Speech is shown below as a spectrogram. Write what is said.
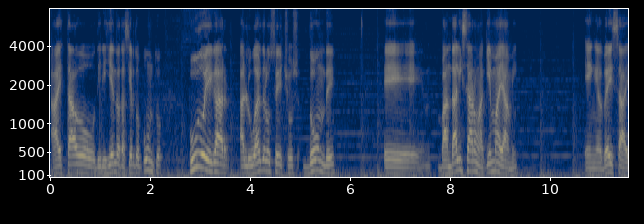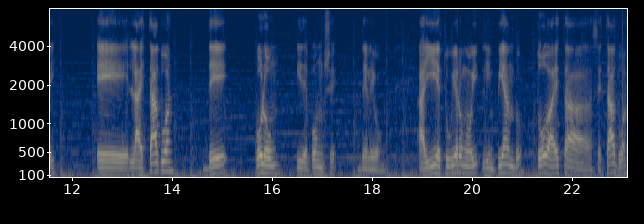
ha estado dirigiendo hasta cierto punto, pudo llegar al lugar de los hechos donde vandalizaron aquí en Miami, en el Bayside, la estatua de Colón y de Ponce de León. Allí estuvieron hoy limpiando todas estas estatuas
